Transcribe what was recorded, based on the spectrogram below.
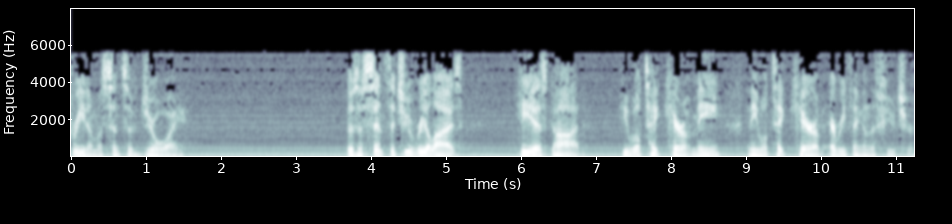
freedom, a sense of joy. There's a sense that you realize He is God. He will take care of me, and He will take care of everything in the future.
